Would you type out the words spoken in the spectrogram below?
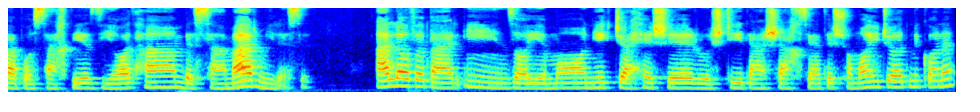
و با سختی زیاد هم به سمر می‌رسه. علاوه بر این زایمان یک جهش رشدی در شخصیت شما ایجاد می‌کنه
